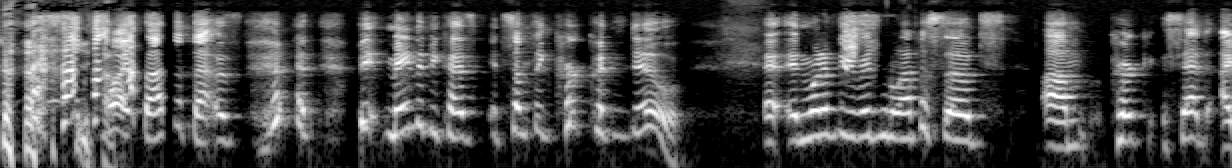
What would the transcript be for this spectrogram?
so I thought that that was mainly because it's something Kirk couldn't do. In one of the original episodes, um, Kirk said, "I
